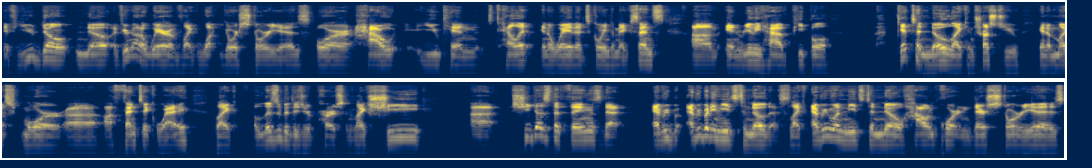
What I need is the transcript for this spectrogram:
if you don't know, if you're not aware of like what your story is or how you can tell it in a way that's going to make sense um, and really have people get to know, like, and trust you in a much more uh, authentic way, like Elizabeth is your person. Like she uh, she does the things that every everybody needs to know this. Like everyone needs to know how important their story is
